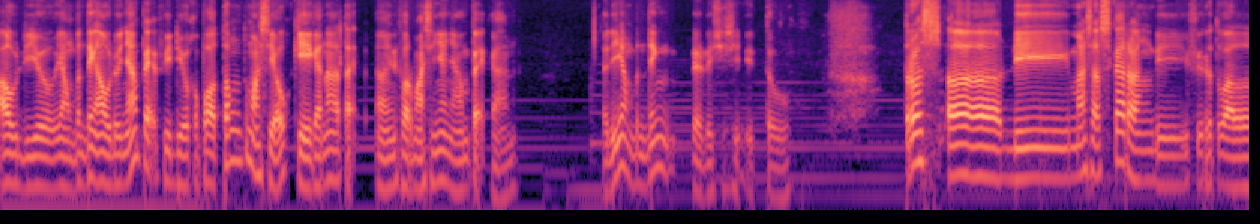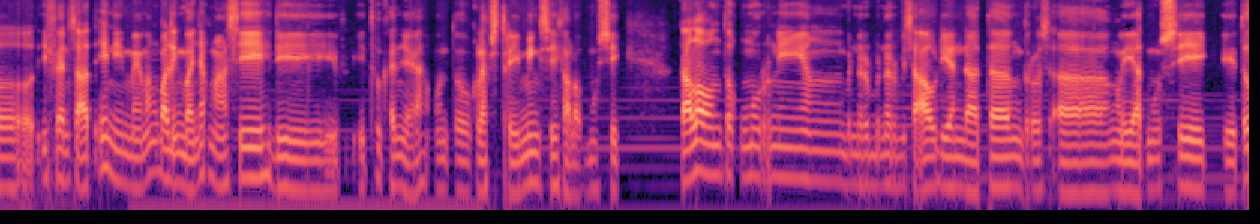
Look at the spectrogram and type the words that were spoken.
audio yang penting audio nyampe video kepotong tuh masih oke okay, karena uh, informasinya nyampe kan. Jadi yang penting dari sisi itu. Terus uh, di masa sekarang di virtual event saat ini memang paling banyak masih di itu kan ya untuk live streaming sih kalau musik Kalau untuk murni yang bener-bener bisa audien datang terus, eee, ngelihat musik itu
